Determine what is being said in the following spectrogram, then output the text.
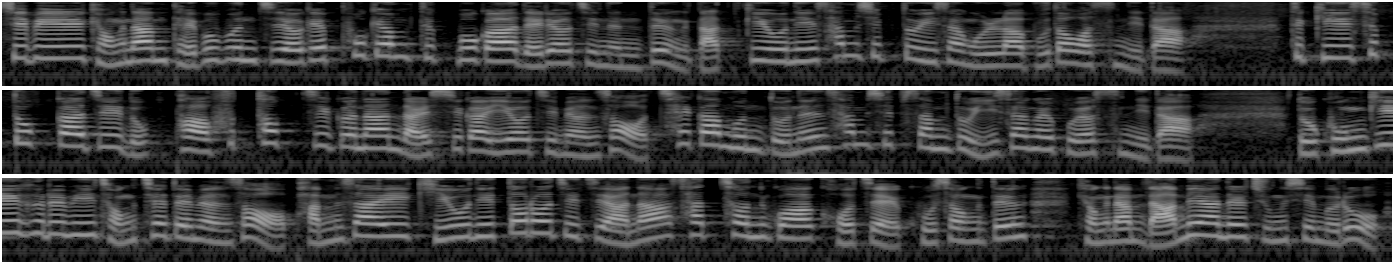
12일 경남 대부분 지역에 폭염특보가 내려지는 등 낮 기온이 30도 이상 올라 무더웠습니다. 특히 습도까지 높아 후텁지근한 날씨가 이어지면서 체감 온도는 33도 이상을 보였습니다. 또 공기의 흐름이 정체되면서 밤사이 기온이 떨어지지 않아 사천과 거제, 고성 등 경남 남해안을 중심으로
